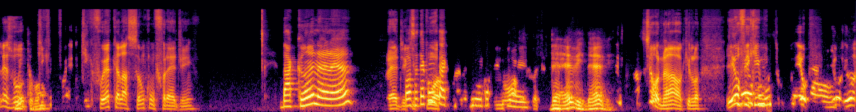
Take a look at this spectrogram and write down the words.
Aliás, o que, que, foi, que, que foi aquela ação com o Fred, hein? Bacana, né? Fred, Posso até contar aqui. Deve, deve. Sensacional aquilo. Eu fiquei muito. Eu, eu, eu,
